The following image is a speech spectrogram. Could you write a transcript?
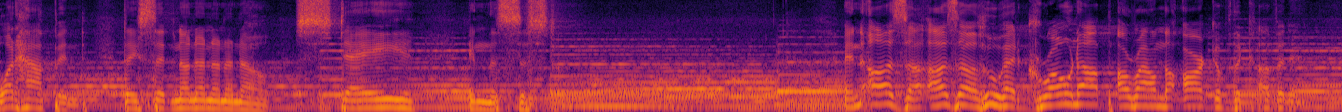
What happened? They said, No, no, no, no, no. Stay in the system. And Uzzah, Uzzah, who had grown up around the Ark of the Covenant,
